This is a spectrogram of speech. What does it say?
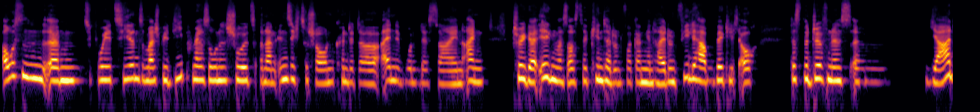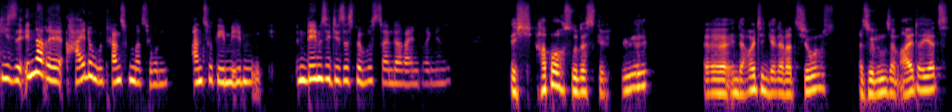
Außen ähm, zu projizieren, zum Beispiel die Person ist schuld, sondern in sich zu schauen, könnte da eine Wunde sein, ein Trigger, irgendwas aus der Kindheit und Vergangenheit. Und viele haben wirklich auch das Bedürfnis, ähm, ja, diese innere Heilung und Transformation anzugeben, eben indem sie dieses Bewusstsein da reinbringen. Ich habe auch so das Gefühl, äh, in der heutigen Generation, also in unserem Alter jetzt,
